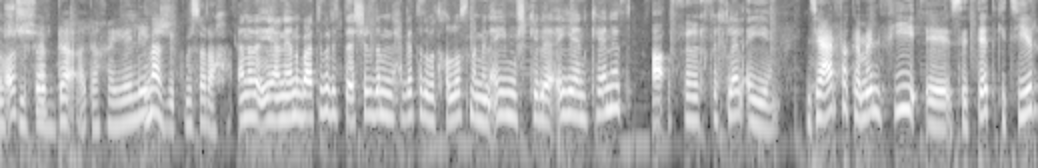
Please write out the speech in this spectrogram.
بتتقشر. مصدقة تخيلي. magic بصراحة. أنا يعني أنا بعتبر التقشير ده من الحاجات اللي بتخلصنا من أي مشكلة ايا كانت في خلال أيام. انت عارفة كمان في آه، ستات كتير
